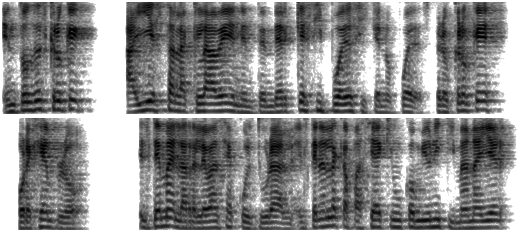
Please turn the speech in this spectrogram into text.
Entonces creo que ahí está la clave en entender qué sí puedes y qué no puedes. Pero creo que, por ejemplo, el tema de la relevancia cultural, el tener la capacidad de que un community manager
